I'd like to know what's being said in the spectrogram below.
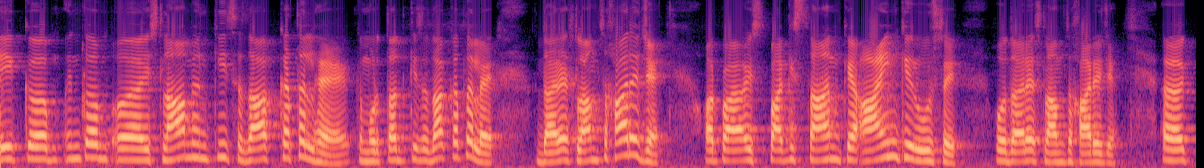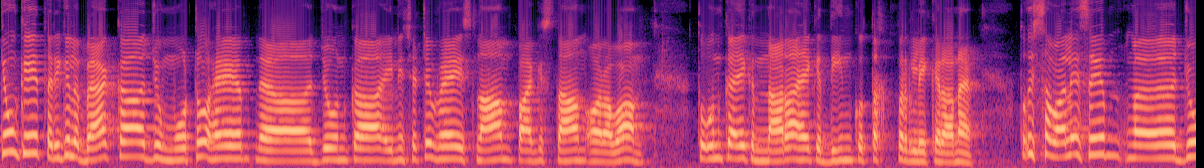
एक इनका इस्लाम में उनकी सज़ा कत्ल है कि मुर्तद की सज़ा कत्ल है दायरा इस्लाम से खारिज है। और पा, इस पाकिस्तान के आइन के रूह से वो दायरा इस्लाम से खारिज है। क्योंकि तरीके लबैक का जो मोटो है जो उनका इनिशिएटिव है इस्लाम, पाकिस्तान और आवाम तो उनका एक नारा है कि दीन को तख्त पर लेकर आना है। तो इस हवाले से जो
